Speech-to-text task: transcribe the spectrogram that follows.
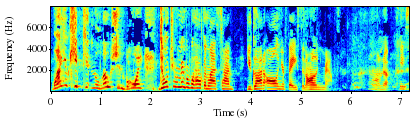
Why you keep getting the lotion, boy? Don't you remember what happened last time? You got it all in your face and all in your mouth. I don't know. He's.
